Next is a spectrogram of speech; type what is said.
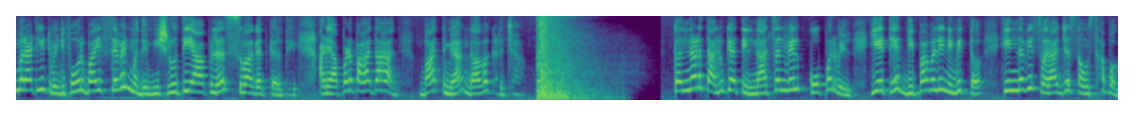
मराठी ट्वेंटी फोर बाय सेवनमध्ये मी श्रुती आपलं स्वागत करते. आणि आपण पाहत आहात बातम्या गावाकडच्या. कन्नड तालुक्यातील नाचनवेल कोपरवेल येथे दीपावली निमित्त हिंदवी स्वराज्य संस्थापक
